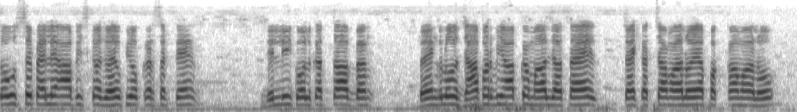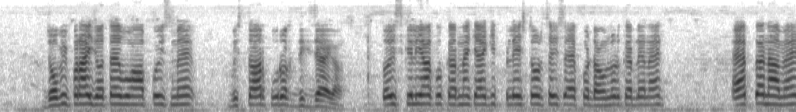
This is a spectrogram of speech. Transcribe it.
तो उससे पहले आप इसका जो है उपयोग कर सकते हैं। दिल्ली, कोलकाता बेंगलोर, जहाँ पर भी आपका माल जाता है, चाहे कच्चा माल हो या पक्का माल हो, जो भी प्राइस होता है वो आपको इसमें विस्तार पूर्वक दिख जाएगा। तो इसके लिए आपको करना क्या है कि प्ले स्टोर से इस ऐप को डाउनलोड कर लेना है। ऐप का नाम है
